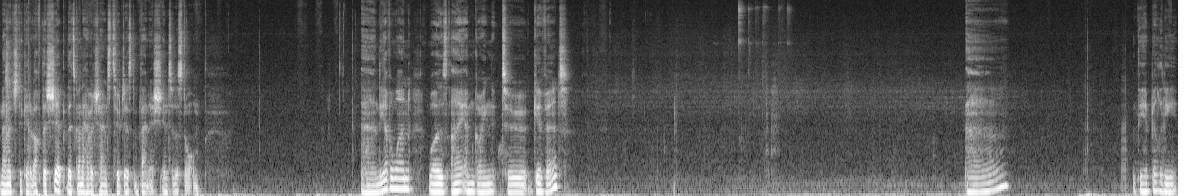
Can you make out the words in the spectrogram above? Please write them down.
manage to get it off the ship, that's going to have a chance to just vanish into the storm. And the other one was I am going to give it. Uh, the ability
